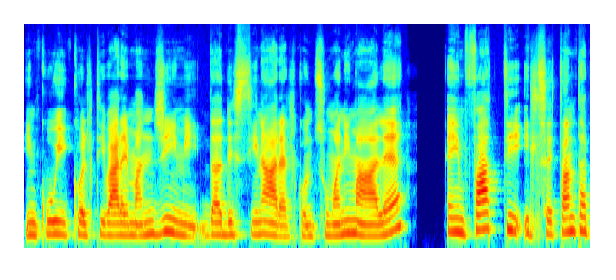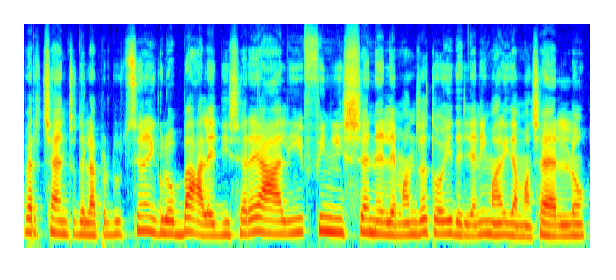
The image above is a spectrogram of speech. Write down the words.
in cui coltivare mangimi da destinare al consumo animale e infatti il 70% della produzione globale di cereali finisce nelle mangiatoie degli animali da macello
